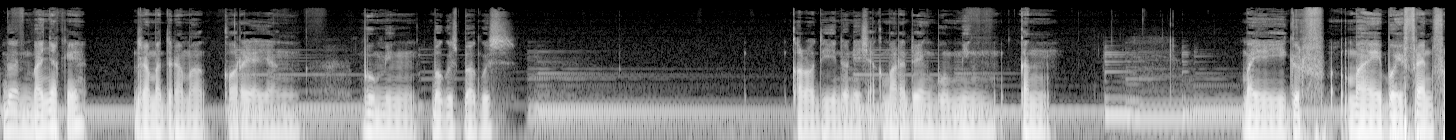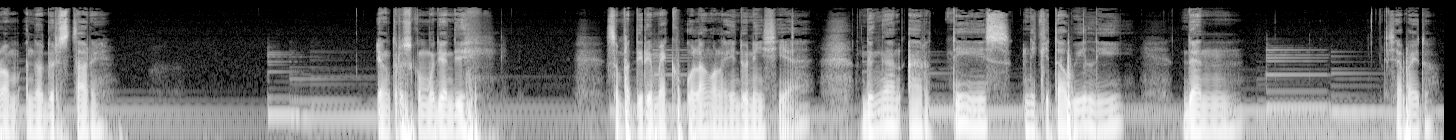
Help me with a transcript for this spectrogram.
dan banyak ya drama-drama Korea yang booming bagus-bagus kalau di Indonesia kemarin tuh yang booming kan my girl my boyfriend from another star ya. yang terus kemudian di sempat di remake ulang oleh Indonesia dengan artis Nikita Willy dan siapa itu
